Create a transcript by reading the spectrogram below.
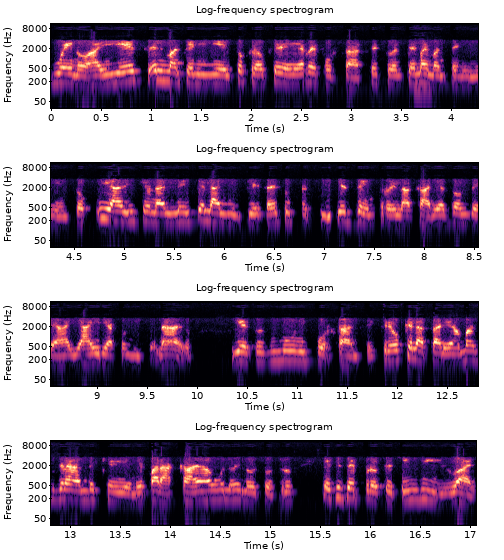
Bueno, ahí es el mantenimiento, creo que debe reforzarse todo el tema de mantenimiento y adicionalmente la limpieza de superficies dentro de las áreas donde hay aire acondicionado. Y eso es muy importante. Creo que la tarea más grande que viene para cada uno de nosotros es ese proceso individual.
